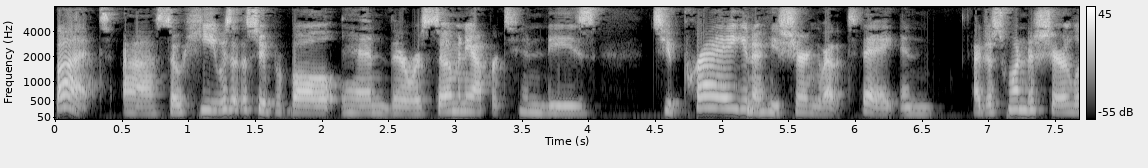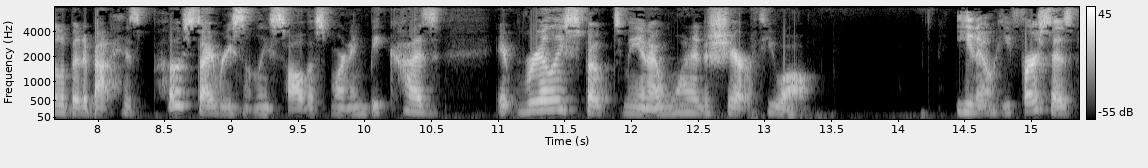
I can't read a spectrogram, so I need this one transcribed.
But uh, so he was at the Super Bowl, and there was so many opportunities to pray. You know, he's sharing about it today, and I just wanted to share a little bit about his post I recently saw this morning because it really spoke to me, and I wanted to share it with you all you know, he first says,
